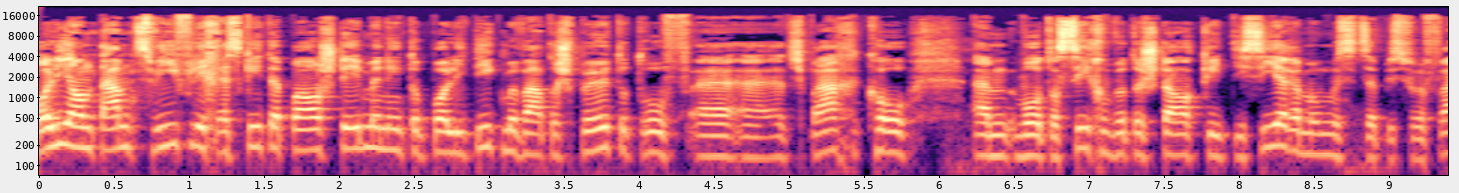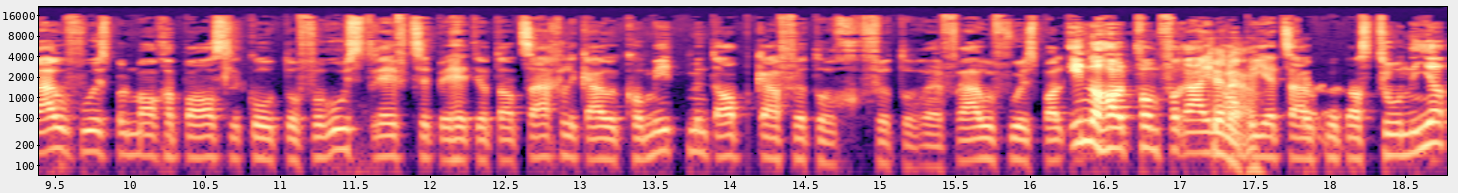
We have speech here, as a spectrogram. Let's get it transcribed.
Olli, an dem zweifle ich. Es gibt ein paar Stimmen in der Politik, wir werden später darauf äh, äh, zu sprechen kommen, ähm, wo das sicher würde stark kritisieren. Man muss jetzt etwas für Frauenfußball machen. Basel geht da voraus. Der FCB hat ja tatsächlich auch ein Commitment abgegeben für den, für den äh, Frauenfußball innerhalb vom Verein, genau. aber jetzt auch für das Turnier.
